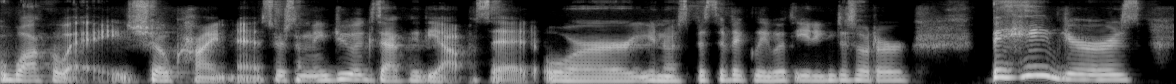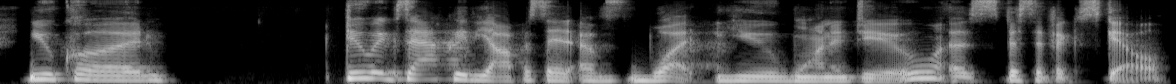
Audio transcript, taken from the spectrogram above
walk away, show kindness or something, do exactly the opposite. Or, you know, specifically with eating disorder behaviors, you could do exactly the opposite of what you want to do, a specific skill.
